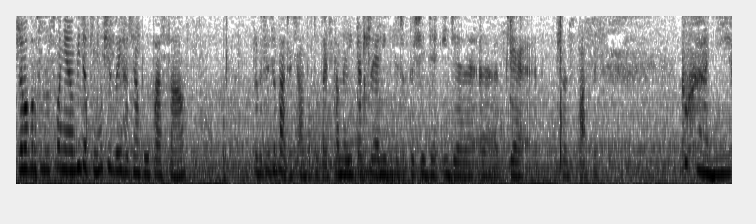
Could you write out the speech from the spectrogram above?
że po prostu zasłaniają widoki. Musisz wyjechać na pół pasa, żeby coś zobaczyć. Albo tutaj stanęli tak, że ja nie widzę, czy ktoś idzie, idzie e, pie przez pasy. Kochani,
